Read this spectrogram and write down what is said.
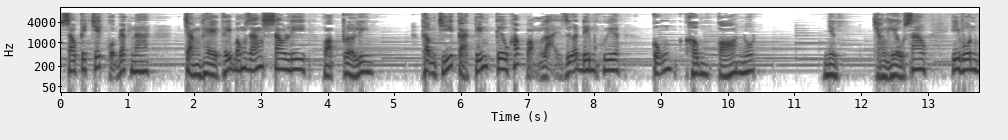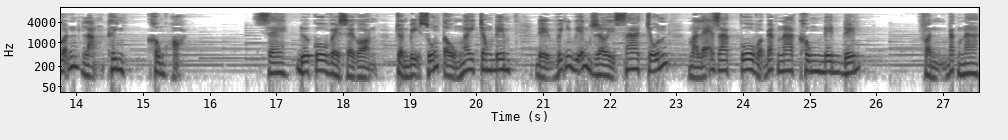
sau cái chết của Berna, chẳng hề thấy bóng dáng Sao Ly hoặc Berlin. Thậm chí cả tiếng kêu khóc vọng lại giữa đêm khuya cũng không có nốt. Nhưng chẳng hiểu sao Yvonne vẫn lặng thinh, không hỏi. Xe đưa cô về Sài Gòn, chuẩn bị xuống tàu ngay trong đêm để vĩnh viễn rời xa trốn mà lẽ ra cô và Berna không nên đến. Phần Berna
